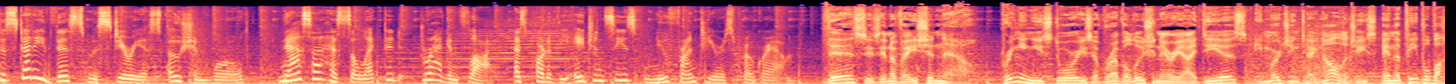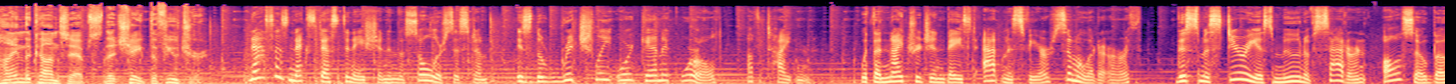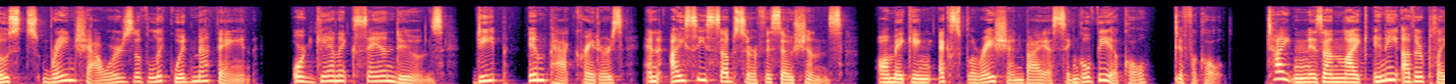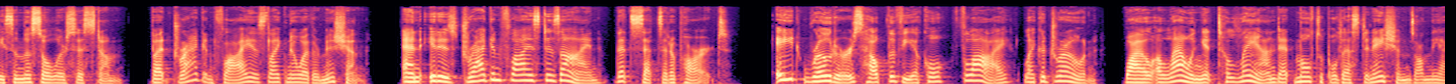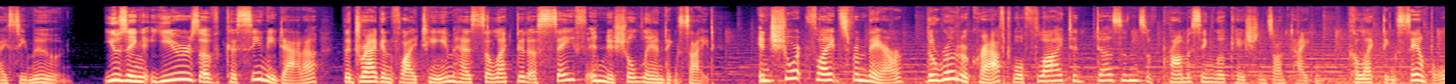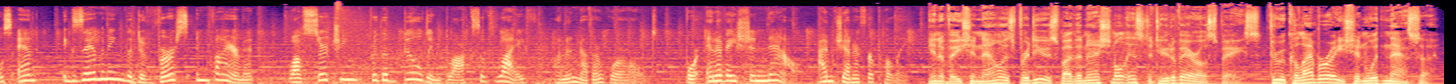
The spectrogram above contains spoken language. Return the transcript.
To study this mysterious ocean world, NASA has selected Dragonfly as part of the agency's New Frontiers program. This is Innovation Now, bringing you stories of revolutionary ideas, emerging technologies, and the people behind the concepts that shape the future. NASA's next destination in the solar system is the richly organic world of Titan. With a nitrogen based atmosphere similar to Earth, this mysterious moon of Saturn also boasts rain showers of liquid methane, organic sand dunes, deep impact craters, and icy subsurface oceans, all making exploration by a single vehicle difficult. Titan is unlike any other place in the solar system, but Dragonfly is like no other mission, and it is Dragonfly's design that sets it apart. Eight rotors help the vehicle fly like a drone while allowing it to land at multiple destinations on the icy moon. Using years of Cassini data, the Dragonfly team has selected a safe initial landing site. In short flights from there, the rotorcraft will fly to dozens of promising locations on Titan, collecting samples and examining the diverse environment while searching for the building blocks of life on another world. For Innovation Now, I'm Jennifer Pulley. Innovation Now is produced by the National Institute of Aerospace through collaboration with NASA.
